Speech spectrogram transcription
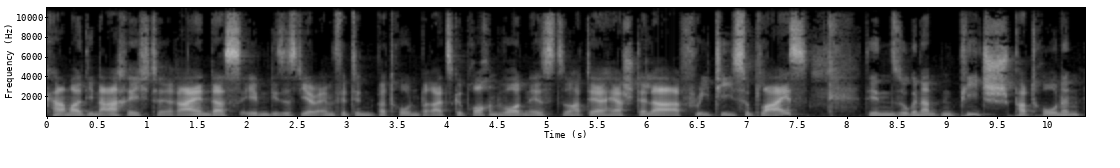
kam mal die Nachricht rein, dass eben dieses DRM für Tintenpatronen bereits gebrochen worden ist. So hat der Hersteller Free Tea Supplies den sogenannten Peach-Patronen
